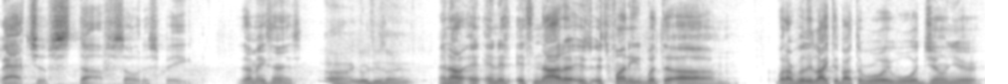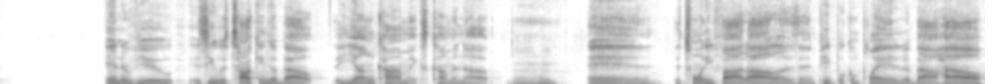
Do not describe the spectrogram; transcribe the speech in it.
batch of stuff, so to speak. Does that make sense? Oh, I get what you're saying. And I, and it's, it's not a it's, it's funny what the um, what I really liked about the Roy Wood Jr. interview is he was talking about the young comics coming up mm-hmm. and the twenty five dollars and people complaining about how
